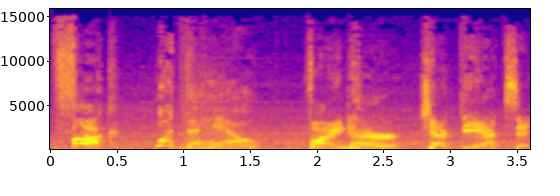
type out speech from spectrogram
Fuck! What the hell? Find her! Check the exit!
